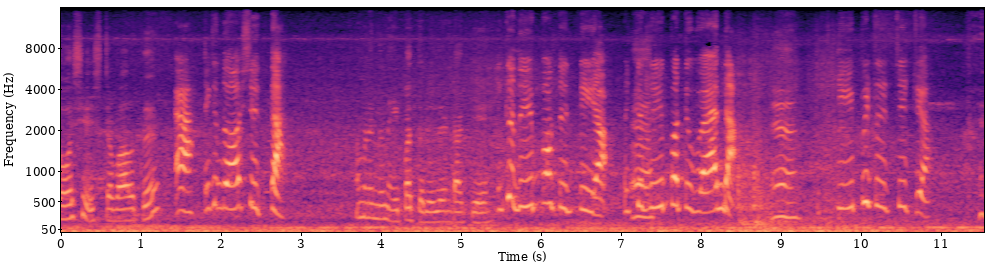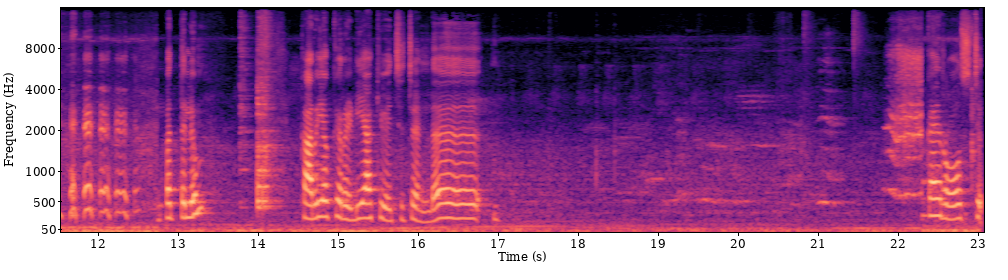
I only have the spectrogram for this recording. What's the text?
ദോശ ഇഷ്ടമാ അവക്ക് ആ എനിക്ക് ദോശ ഇട്ടാ നമ്മൾ ഇന്ന് നെയ്പ്പത്തല്ലേ ഉണ്ടാക്കിയേ. എനിക്ക് ദീപത്ത് ഇട്ടിയ എനിക്ക് ഏ. ദീപത്ത് വേണ്ട. ഇപ്പത്തിലും കറിയൊക്കെ റെഡിയാക്കി വെച്ചിട്ടുണ്ട്. റോസ്റ്റ്.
